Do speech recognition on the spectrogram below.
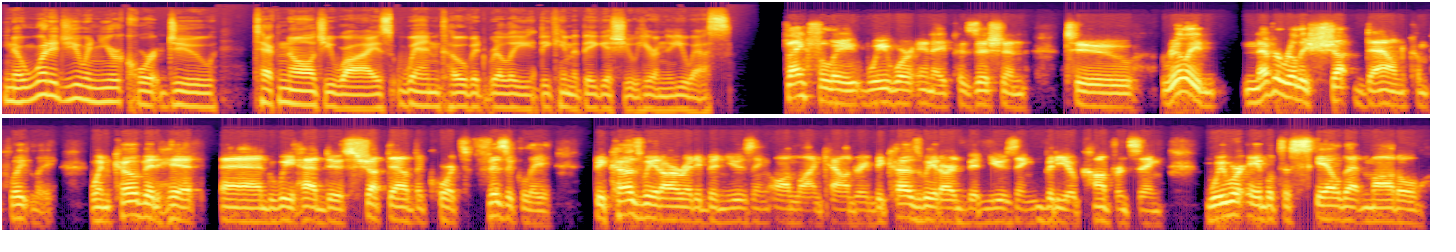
You know, what did you and your court do technology wise when COVID really became a big issue here in the US? Thankfully, we were in a position to really never really shut down completely. When COVID hit and we had to shut down the courts physically, because we had already been using online calendaring, because we had already been using video conferencing, we were able to scale that model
